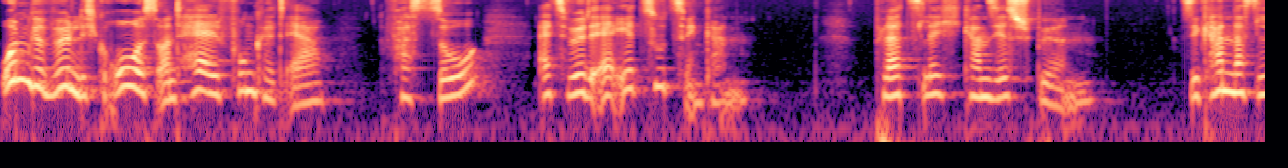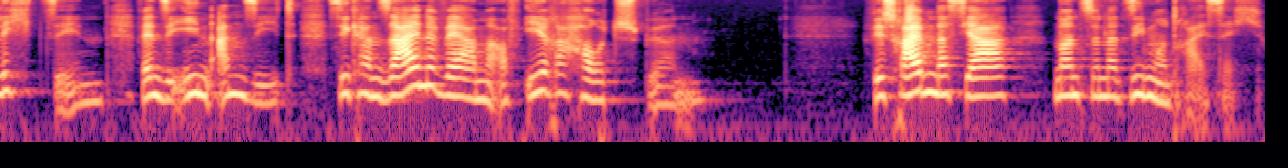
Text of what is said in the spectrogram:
Ungewöhnlich groß und hell funkelt er. Fast so, als würde er ihr zuzwinkern. Plötzlich kann sie es spüren. Sie kann das Licht sehen, wenn sie ihn ansieht. Sie kann seine Wärme auf ihrer Haut spüren. Wir schreiben das Jahr 1937.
